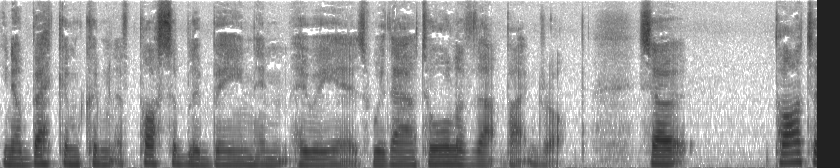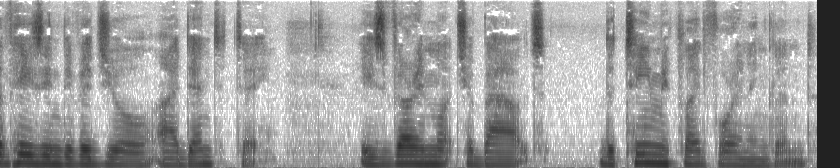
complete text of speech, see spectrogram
You know, Beckham couldn't have possibly been him who he is without all of that backdrop. So, part of his individual identity is very much about the team he played for in England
